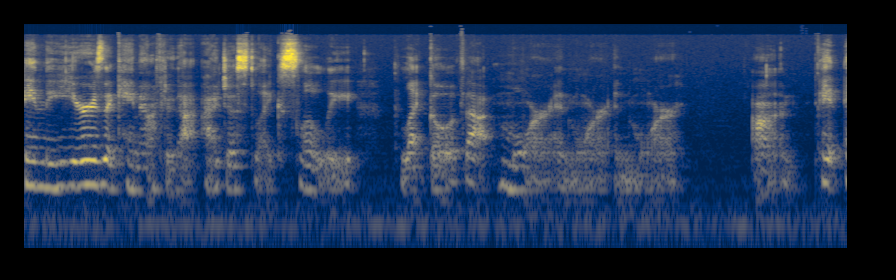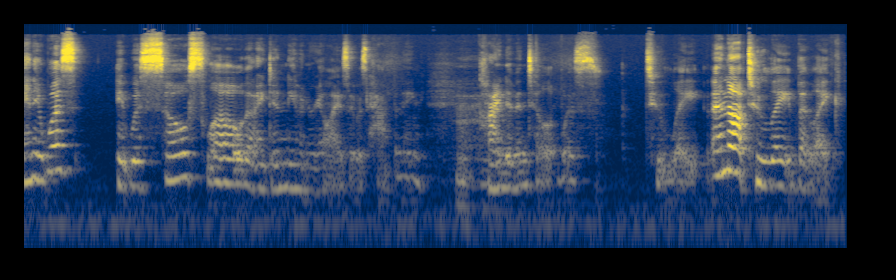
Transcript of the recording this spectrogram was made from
in the years that came after that, I just like slowly let go of that more and more and more. Um, it, and it was it was so slow that I didn't even realize it was happening, kind of until it was too late, and not too late, but like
